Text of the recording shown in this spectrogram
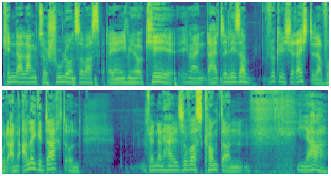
Kinder lang zur Schule und sowas. Da denke ich mir, okay, ich meine, da hätte Leser wirklich recht. Da wurde an alle gedacht und wenn dann halt sowas kommt, dann ja,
